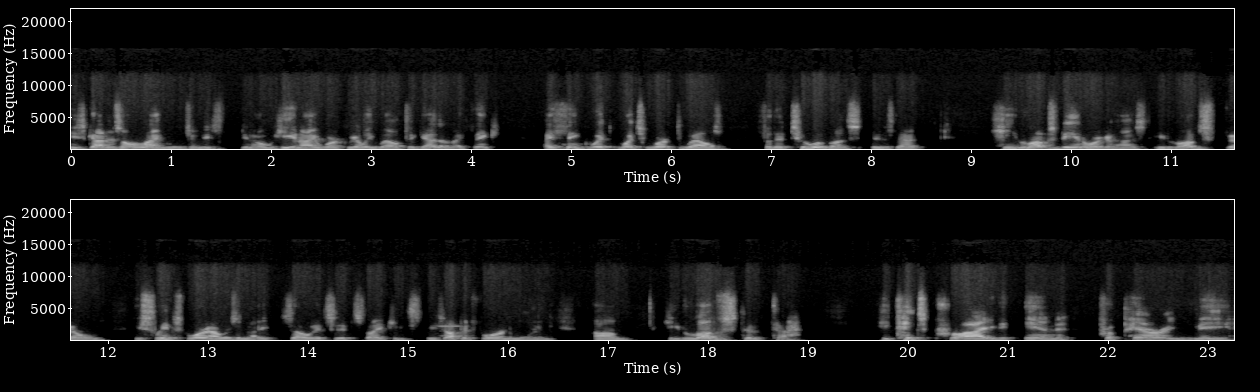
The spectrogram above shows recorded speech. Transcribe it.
he's got his own language, and he's you know he and I work really well together. I think I think what what's worked well for the two of us is that he loves being organized. He loves film. He sleeps four hours a night, so it's it's like he's he's up at four in the morning. Um, he loves to to he takes pride in preparing me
